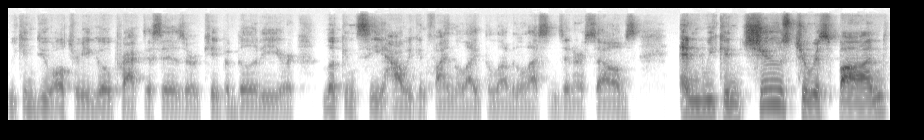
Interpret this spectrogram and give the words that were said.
we can do alter ego practices or capability or look and see how we can find the light the love and the lessons in ourselves. And we can choose to respond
